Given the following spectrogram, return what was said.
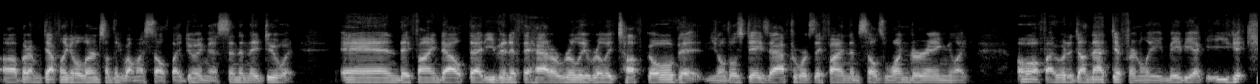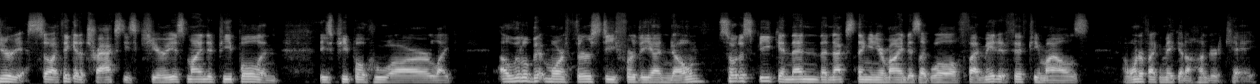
Uh, but I'm definitely going to learn something about myself by doing this. And then they do it. And they find out that even if they had a really, really tough go of it, you know, those days afterwards, they find themselves wondering, like, oh, if I would have done that differently, maybe I, you get curious. So I think it attracts these curious minded people and these people who are like a little bit more thirsty for the unknown, so to speak. And then the next thing in your mind is like, well, if I made it 50 miles, I wonder if I can make it 100K.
